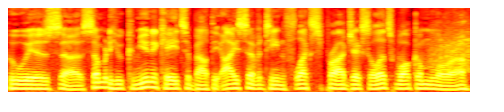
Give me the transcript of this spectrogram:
who is uh, somebody who communicates about the I 17 Flex project. So, let's welcome Laura.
